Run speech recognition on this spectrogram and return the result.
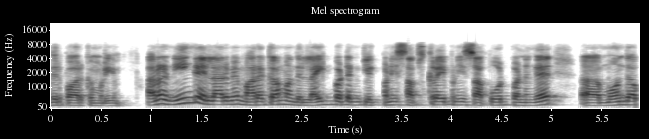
எதிர்பார்க்க முடியும். அதனால் நீங்கள் எல்லாருமே மறக்காமல் அந்த லைக் பட்டன் கிளிக் பண்ணி சப்ஸ்கிரைப் பண்ணி சப்போர்ட் பண்ணுங்க. மோந்தா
